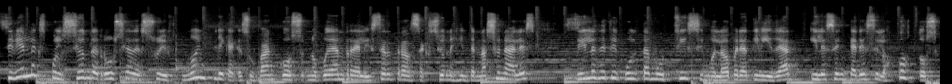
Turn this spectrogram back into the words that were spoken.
Si bien la expulsión de Rusia de SWIFT no implica que sus bancos no puedan realizar transacciones internacionales, sí les dificulta muchísimo la operatividad y les encarece los costos.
